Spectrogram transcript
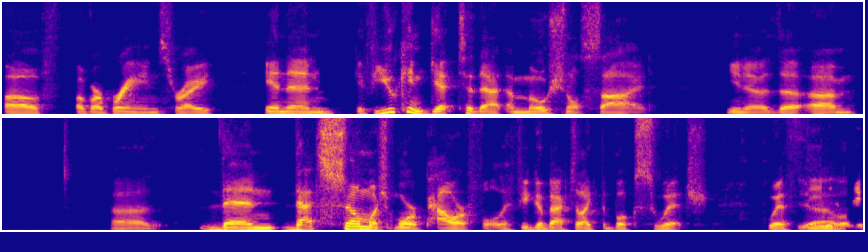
of of our brains, right? And then if you can get to that emotional side, you know the um, uh, then that's so much more powerful. If you go back to like the book Switch with yeah, the, the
